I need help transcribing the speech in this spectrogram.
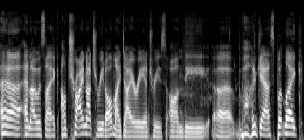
and I was like, I'll try not to read all my diary entries on the uh, podcast, but like,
